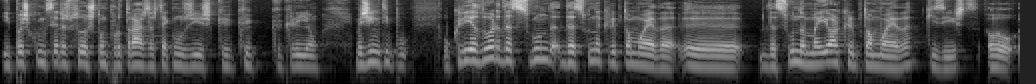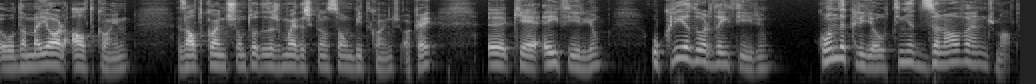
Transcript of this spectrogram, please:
e depois conhecer as pessoas que estão por trás das tecnologias que, que, que criam. Imagina, tipo, o criador da segunda, da segunda criptomoeda, uh, da segunda maior criptomoeda que existe, ou, ou, da maior altcoin, as altcoins são todas as moedas que não são bitcoins, ok? que é a Ethereum. O criador da Ethereum quando a criou, tinha 19 anos, malta.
